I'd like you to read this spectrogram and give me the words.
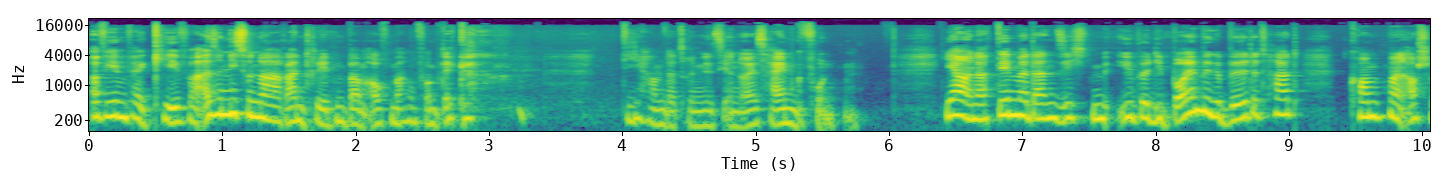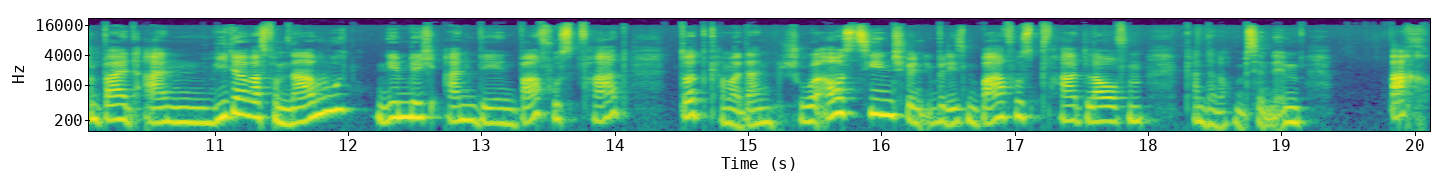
Auf jeden Fall Käfer, also nicht so nah herantreten beim Aufmachen vom Deckel. Die haben da drin jetzt ihr neues Heim gefunden. Ja, und nachdem man dann sich über die Bäume gebildet hat, kommt man auch schon bald an wieder was vom Nabu, nämlich an den Barfußpfad. Dort kann man dann Schuhe ausziehen, schön über diesen Barfußpfad laufen, kann dann noch ein bisschen im Bach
